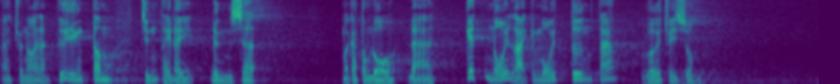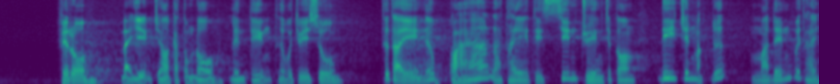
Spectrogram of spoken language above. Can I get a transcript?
à, Chúa nói rằng cứ yên tâm, chính thầy đây đừng sợ. Mà các tông đồ đã kết nối lại cái mối tương tác với Chúa Giêsu. Phêrô đại diện cho các tông đồ lên tiếng thưa với Chúa Giêsu: "Thưa thầy, nếu quả là thầy thì xin truyền cho con đi trên mặt nước mà đến với thầy."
